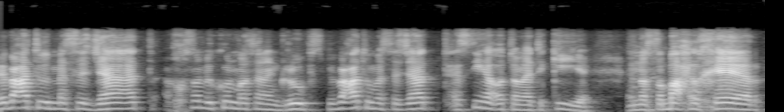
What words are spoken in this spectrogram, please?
بيبعتوا مسجات خصوصا بيكون مثلا جروبس بيبعتوا مسجات تحسيها أوتوماتيكية إنه صباح الخير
